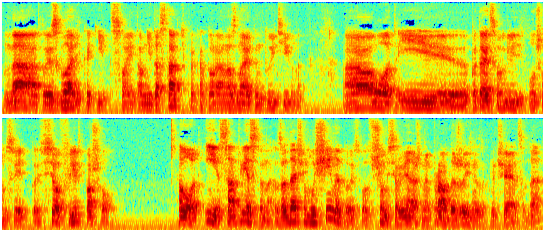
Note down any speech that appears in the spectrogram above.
да, то есть сгладить какие-то свои там недостатки, про которые она знает интуитивно, вот, и пытается выглядеть в лучшем свете, то есть все, флирт пошел. Вот. И, соответственно, задача мужчины, то есть вот в чем сервяжная правда жизни заключается, да,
